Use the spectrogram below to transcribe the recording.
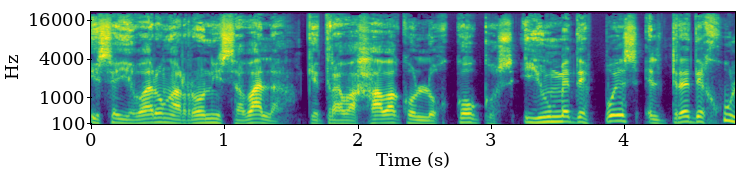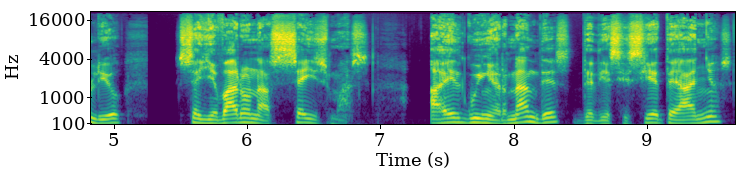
y se llevaron a Ronnie Zavala, que trabajaba con los cocos, y un mes después, el 3 de julio, se llevaron a seis más, a Edwin Hernández, de 17 años,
